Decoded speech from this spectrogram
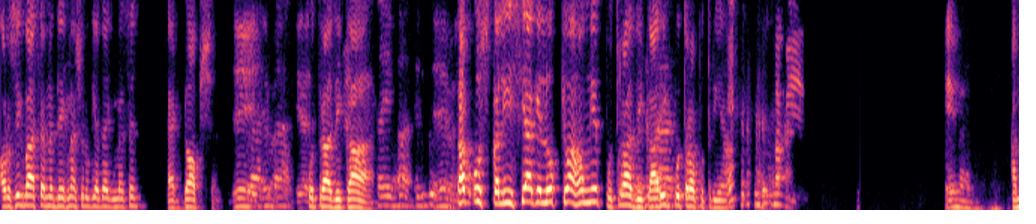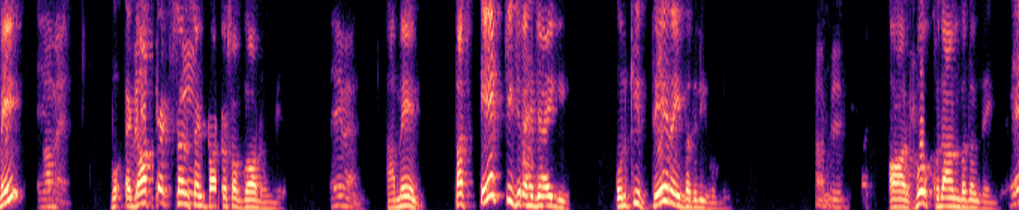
और उसी के बाद से हमने देखना शुरू किया था एक मैसेज एडॉप्शन पुत्राधिकार। तब उस कलीसिया के लोग क्या होंगे? पुत्राधिकारी पुत्र और पुत्रियाँ। आमीन? वो adopted sons and daughters of God होंगे। आमीन। बस एक चीज़ रह जाएगी। उनकी देह नहीं बदली होगी। और वो खुदा उन बदल देंगे।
